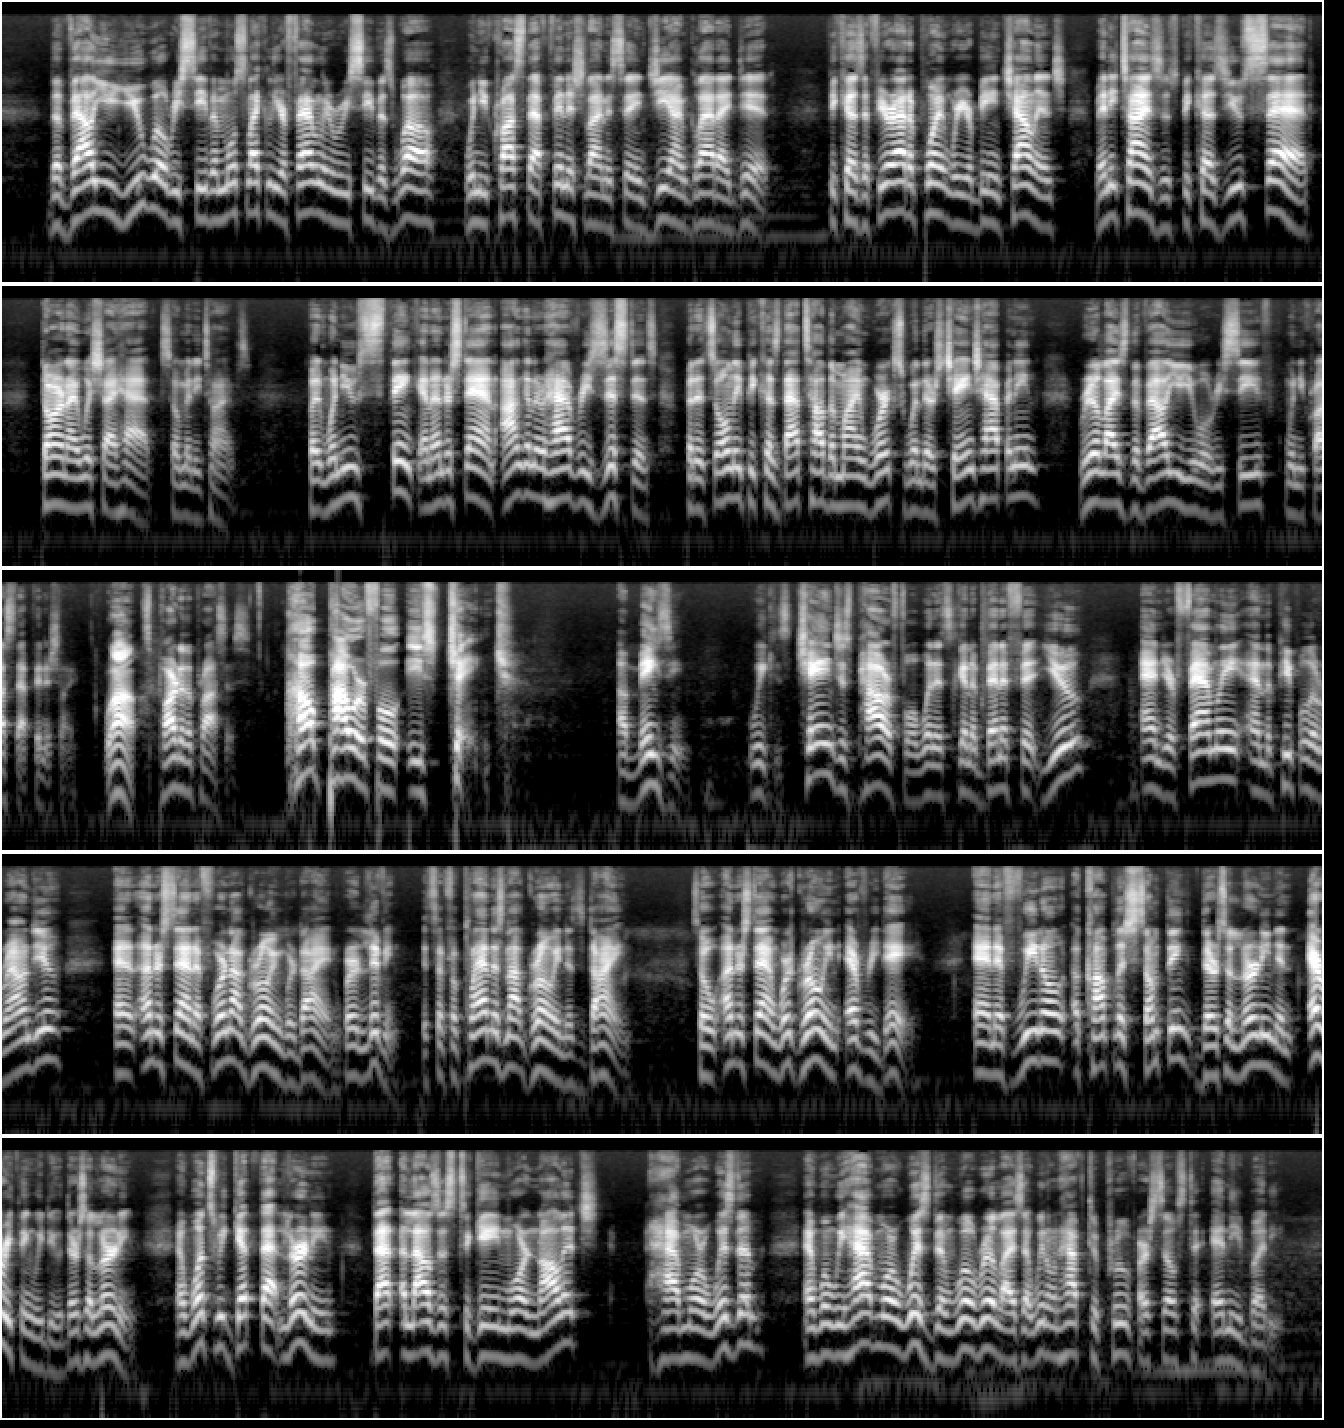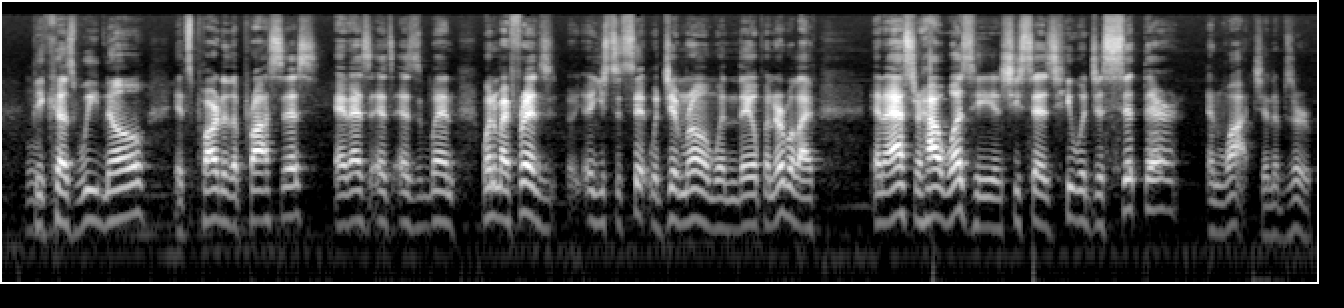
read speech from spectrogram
the value you will receive, and most likely your family will receive as well, when you cross that finish line and saying, gee, I'm glad I did. Because if you're at a point where you're being challenged, many times it's because you said, darn, I wish I had so many times. But when you think and understand, I'm going to have resistance, but it's only because that's how the mind works when there's change happening. Realize the value you will receive when you cross that finish line. Wow. It's part of the process. How powerful is change? Amazing. We, change is powerful when it's going to benefit you and your family and the people around you. And understand if we're not growing, we're dying. We're living. It's if a plant is not growing, it's dying. So understand we're growing every day. And if we don't accomplish something, there's a learning in everything we do. There's a learning. And once we get that learning, that allows us to gain more knowledge, have more wisdom. And when we have more wisdom, we'll realize that we don't have to prove ourselves to anybody because we know it's part of the process. And as, as, as when one of my friends uh, used to sit with Jim Rohn when they opened Herbalife, and I asked her, How was he? And she says, He would just sit there and watch and observe.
